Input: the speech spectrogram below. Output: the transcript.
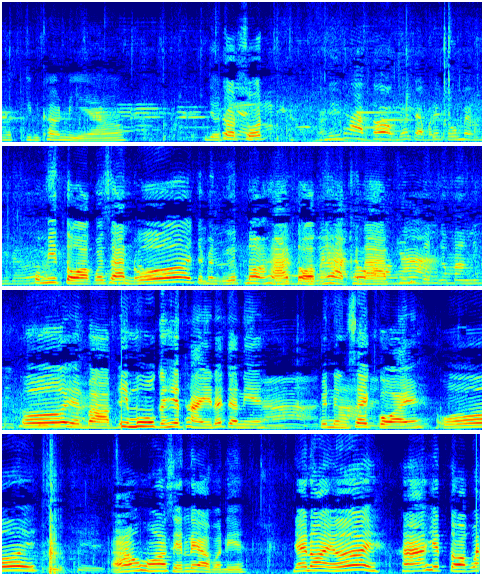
งดกินข้าวเหนียว เดี๋ยวทอดสดอันนี้ทาตอกเด้อแต่ไม่ได้ต้มแบบนี้เด้อผมมีตอกว่าสั้นโอ้ยจะเป็นอึดเนาะหาตอกไม่หักขนาดกินเป็นกำมังนี่มีคนโอ้ยเห็ดบาปนี่หมูกับเฮ็ดไห้ได้อจ้ะนี่จ้าเป็นหนึ่งไส้กรอย โอ้ยเอาห่อเสร็จแล้วบัดนี้ยายน้อยเอ้ยหาเฮ็ดตอกไว้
